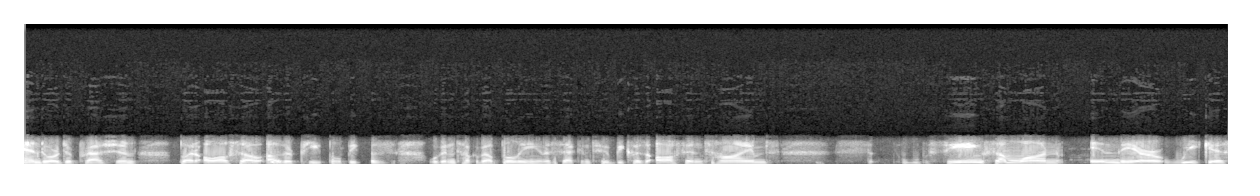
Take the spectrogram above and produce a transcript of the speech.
and or depression but also other people because we're going to talk about bullying in a second too because oftentimes seeing someone in their weakest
